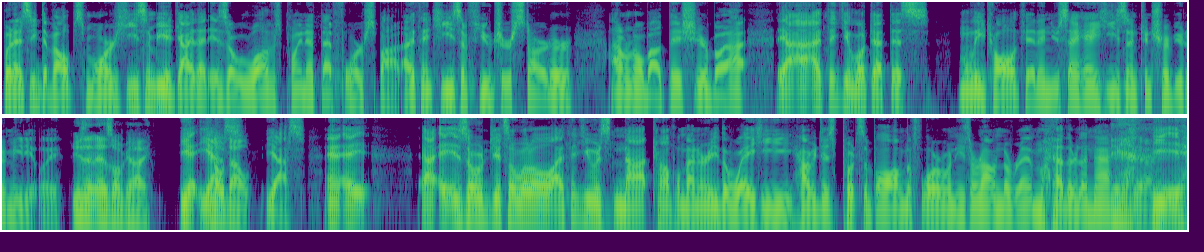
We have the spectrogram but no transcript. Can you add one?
but as he develops more, he's gonna be a guy that Izzo loves playing at that four spot. I think he's a future starter. I don't know about this year, but I yeah, I, think you look at this Malik Hall kid and you say, hey, he's gonna contribute immediately. He's an Izzo guy. Yeah, yes, no doubt. Yes, and uh, uh, Izzo gets a little. I think he was not complimentary the way he how he just puts the ball on the floor when he's around the rim. But other than that, Yeah. he,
